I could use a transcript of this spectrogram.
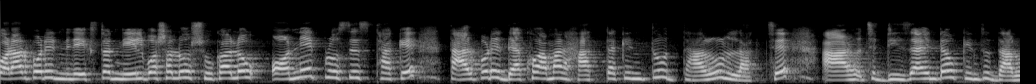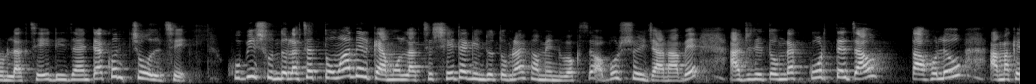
করার পরে এক্সট্রা নেল বসালো, শুকালো, অনেক প্রসেস থাকে। তারপরে দেখো, আমার হাতটা কিন্তু দারুণ লাগছে। আর হচ্ছে ডিজাইনটাও কিন্তু দারুণ লাগছে। এই ডিজাইনটা এখন চলছে। খুবই সুন্দর লাগছে। তোমাদের কেমন লাগছে সেটা কিন্তু তোমরা কমেন্ট বক্সে অবশ্যই জানাবে। আর যদি তোমরা করতে চাও, তাহলেও আমাকে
